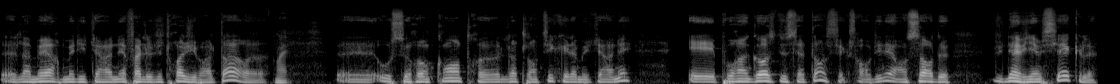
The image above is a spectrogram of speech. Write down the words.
la mer Méditerranée, enfin le détroit Gibraltar. Ouais. Euh, où se rencontrent euh, l'Atlantique et la Méditerranée. Et pour un gosse de 7 ans, c'est extraordinaire. On sort de, du 9e siècle,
